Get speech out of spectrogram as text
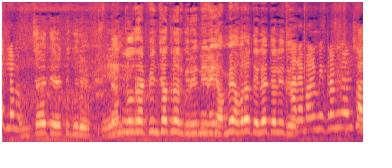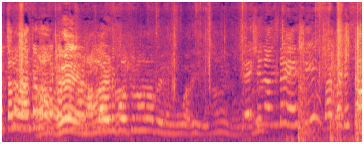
అట్లా పంచాయతీ ఏంటి గురి? మెంటలు రప్పించేస్తున్నారు గురి. నేను ఈ అమ్మాయి ఎవరో తెలియదు తెలియదు అరే మనం ఇద్దరం కలిసి. మళ్ళా ఎడిపోతున్నావురా బే నువ్వు? అరే ఏందన్నాడు? చేసినంతా వేసి భయపడిస్తా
